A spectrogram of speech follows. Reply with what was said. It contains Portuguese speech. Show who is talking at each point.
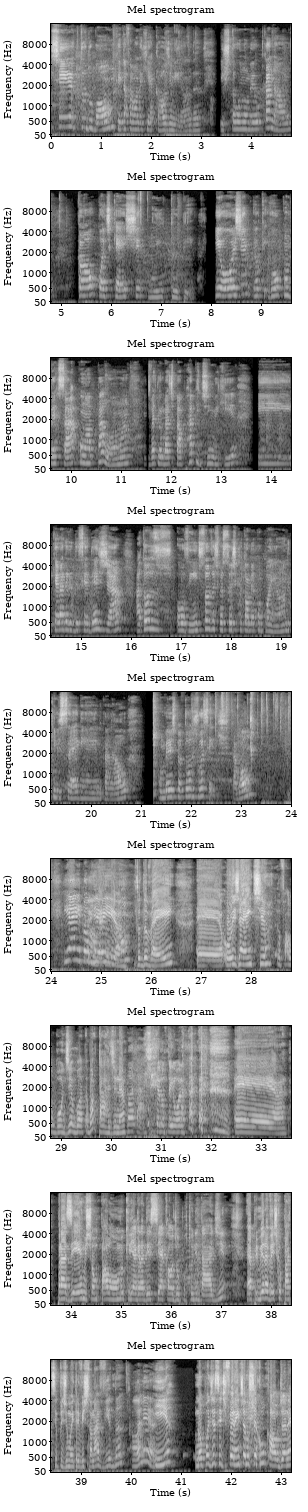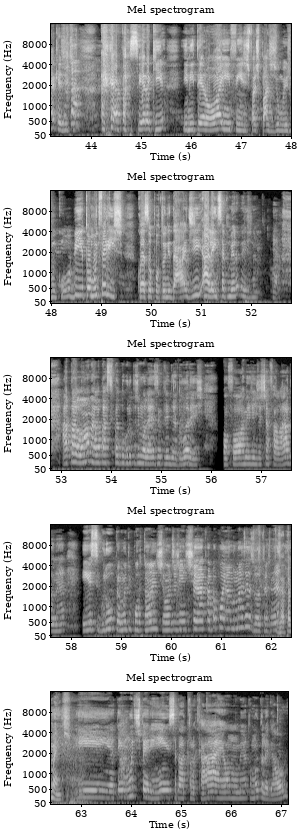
Speaker 1: gente, tudo bom? Quem tá falando aqui é Cláudia Miranda. Estou no meu canal Clau Podcast no YouTube. E hoje eu vou conversar com a Paloma. A gente vai ter um bate-papo rapidinho aqui. E quero agradecer desde já a todos os ouvintes, todas as pessoas que estão me acompanhando, que me seguem aí no canal. Um beijo para todos vocês, tá bom? E aí, Paloma,
Speaker 2: e aí,
Speaker 1: tudo bom?
Speaker 2: Tudo bem? É, oi, gente. Eu falo bom dia, boa, boa tarde, né?
Speaker 1: Boa tarde.
Speaker 2: Porque não tem hora. É, prazer, me chamo Paloma. Eu queria agradecer a Cláudia a oportunidade. É a primeira vez que eu participo de uma entrevista na vida.
Speaker 1: Olha.
Speaker 2: E não podia ser diferente a não ser com Cláudia, né? Que a gente é parceira aqui em Niterói, enfim, a gente faz parte de um mesmo clube e tô muito feliz com essa oportunidade, além de ser a primeira vez, né?
Speaker 1: É. A Paloma, ela participa do grupo de mulheres empreendedoras, conforme a gente já tinha falado, né? E esse grupo é muito importante, onde a gente acaba apoiando umas as outras, né?
Speaker 2: Exatamente.
Speaker 1: E tem muita experiência para trocar, é um momento muito legal.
